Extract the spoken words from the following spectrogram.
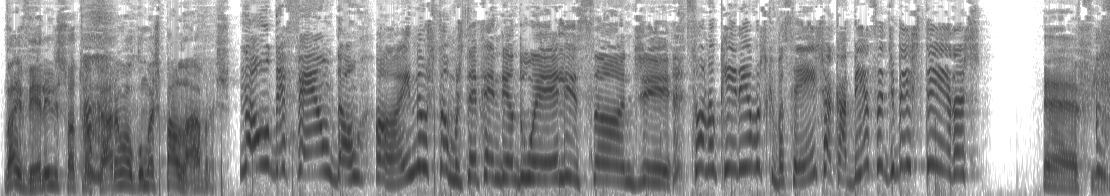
Vai ver, eles só trocaram algumas palavras. Não o defendam! Ai, não estamos defendendo ele, Sandy. Só não queremos que você encha a cabeça de besteiras. É, filha.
